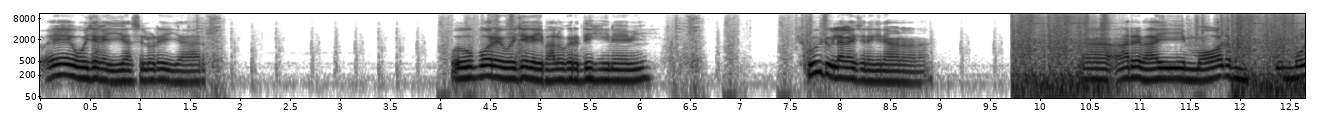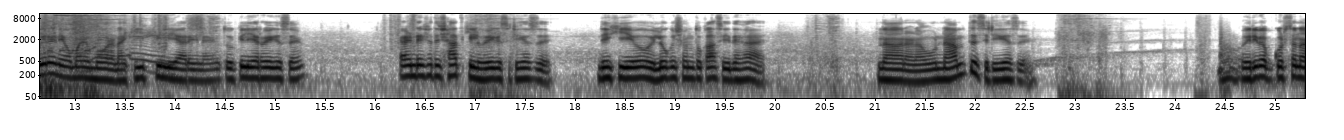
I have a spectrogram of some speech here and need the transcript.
এ, ওই জায়গায় ইয়ে আসছিল রে, ইয়ার। ওই উপরে ওই জায়গায় ভালো করে দেখি নাই আমি। সুই টুই লাগাইছে নাকি না না না আরে ভাই মর মরে নেও মানে মরে না কি ক্লিয়ার তো ক্লিয়ার হয়ে গেছে অ্যান্ড এর সাথে সাত কিল হয়ে গেছে ঠিক আছে দেখি ওই লোকেশন তো কাছেই দেখায় না না না ও নামতেছে ঠিক আছে ওই রিভাইভ করছে না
